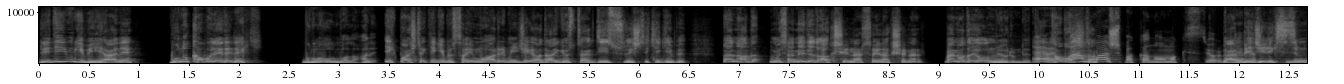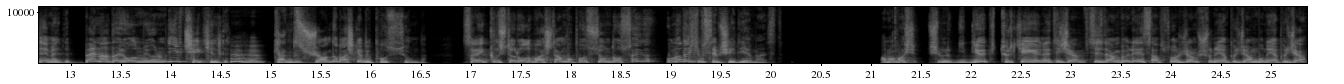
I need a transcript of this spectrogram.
dediğim gibi yani bunu kabul ederek bunu olmalı. Hani ilk baştaki gibi Sayın Muharrem İnce'yi aday gösterdiği süreçteki gibi. Ben aday, mesela ne dedi Akşener, Sayın Akşener? Ben aday olmuyorum dedi. Evet Ta ben başbakan olmak istiyorum Ben dedi. beceriksizim demedi. Ben aday olmuyorum deyip çekildi. Kendisi şu anda başka bir pozisyonda. Sayın Kılıçdaroğlu baştan bu pozisyonda olsaydı ona da kimse bir şey diyemezdi. Ama baş, şimdi diyor ki Türkiye'yi yöneteceğim. Sizden böyle hesap soracağım. Şunu yapacağım, bunu yapacağım.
